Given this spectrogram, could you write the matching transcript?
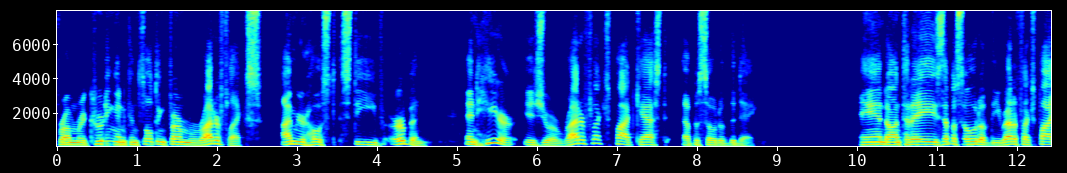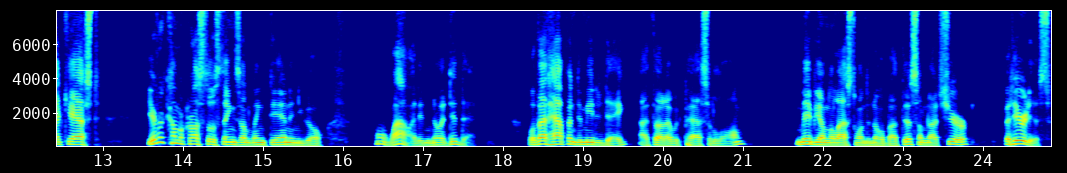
From recruiting and consulting firm Riderflex, I'm your host, Steve Urban, and here is your Riderflex podcast episode of the day. And on today's episode of the Riderflex podcast, you ever come across those things on LinkedIn and you go, oh, wow, I didn't know it did that? Well, that happened to me today. I thought I would pass it along. Maybe I'm the last one to know about this. I'm not sure, but here it is.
